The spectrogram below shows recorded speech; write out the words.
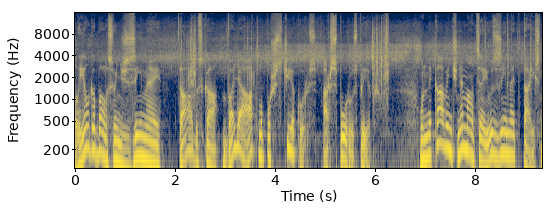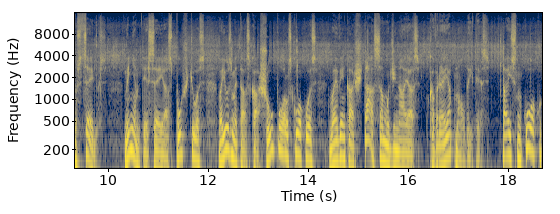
Lielgabalus viņš zīmēja tādus kā vaļā atlupušus čiekurus ar spūru uz priekšu un nekā viņš nemācēja uzzīmēt taisnus ceļus. Viņam tie sējās pušķos, vai uzmetās kā šūpoles kokos, vai vienkārši tā samudžinājās, ka varēja apmaldīties. Taisnu koku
